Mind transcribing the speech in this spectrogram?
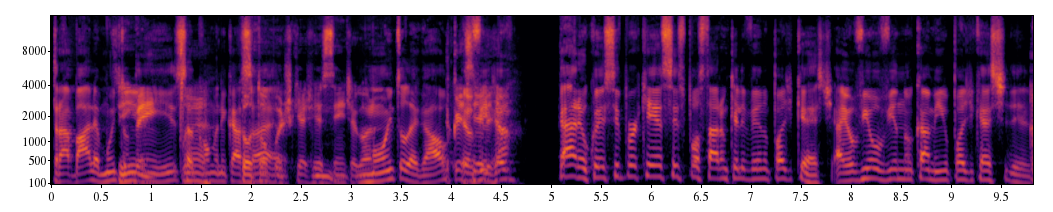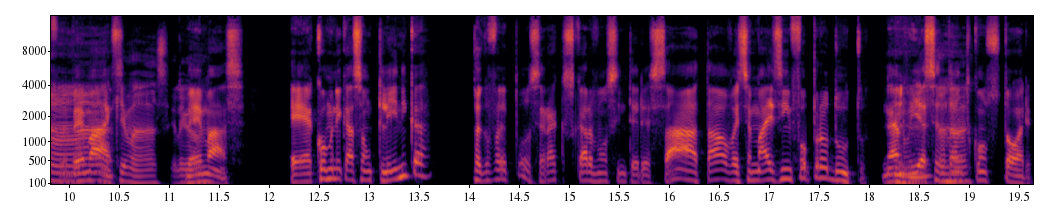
trabalha muito Sim, bem isso, é. a comunicação. Um é podcast recente agora. Muito legal. Eu conheci vi- ele já? Cara, eu conheci porque vocês postaram que ele veio no podcast. Aí eu vim ouvindo no caminho o podcast dele. Foi bem Ah, massa. que massa. Que legal. Bem massa. É comunicação clínica. Só que eu falei, pô, será que os caras vão se interessar tal? Vai ser mais infoproduto, né? Não Uhum, ia ser aham. tanto consultório.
